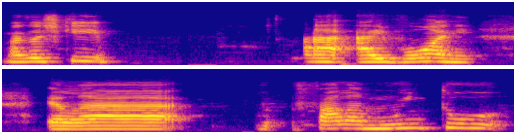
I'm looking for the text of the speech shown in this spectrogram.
Mas acho que a, a Ivone, ela fala muito,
